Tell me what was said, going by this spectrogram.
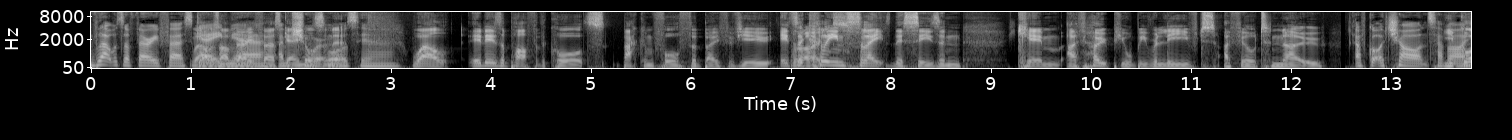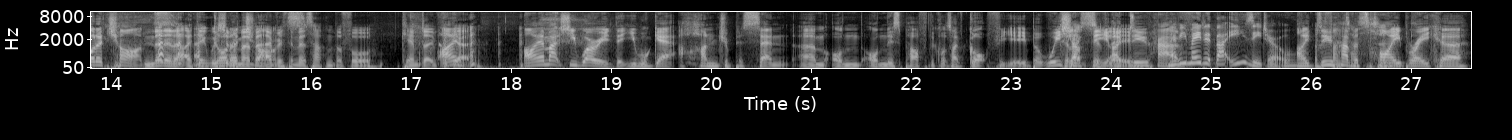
Well, that was our very first That game. was our very yeah. first I'm game, sure wasn't it it? was. Yeah. Well, it is a par for the courts, back and forth for both of you. It's a clean slate this season, Kim. I hope you'll be relieved. I feel to know I've got a chance, have you've i've got a chance. No, no, no. I think we should remember chance. everything that's happened before. Kim, don't I'm- forget. I am actually worried that you will get hundred percent um, on on this path of the courts I've got for you, but we shall see. I do have. have you made it that easy, Joel? I do have a tiebreaker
